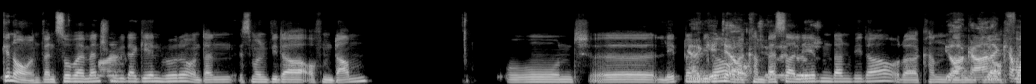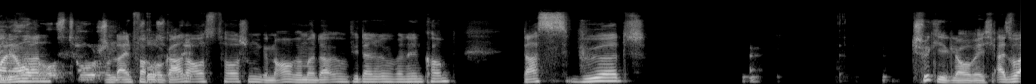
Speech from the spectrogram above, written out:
Genau, und wenn es so bei Menschen Voll. wieder gehen würde und dann ist man wieder auf dem Damm und äh, lebt dann Ja, wieder ja oder kann besser leben dann wieder oder kann wieder Organe auch kann man ja auch austauschen. und einfach So Organe ja nicht. austauschen, genau, wenn man da irgendwie dann irgendwann hinkommt. Das wird tricky, glaube ich. Also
